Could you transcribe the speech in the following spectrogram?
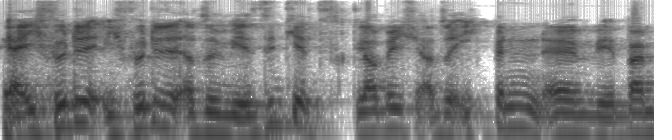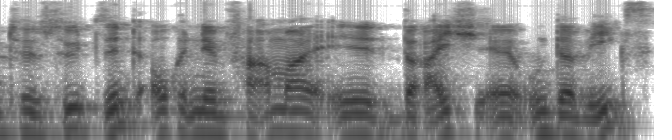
Ja, ich würde, ich würde, also wir sind jetzt, glaube ich, also ich bin, äh, wir beim TÜV Süd sind auch in dem Pharma-Bereich äh, unterwegs.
